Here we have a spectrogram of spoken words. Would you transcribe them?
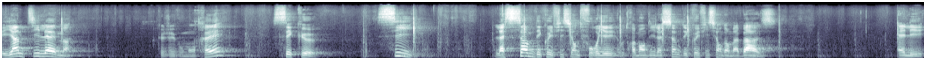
Et il y a un petit lemme que je vais vous montrer, c'est que si la somme des coefficients de Fourier, autrement dit la somme des coefficients dans ma base, elle est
